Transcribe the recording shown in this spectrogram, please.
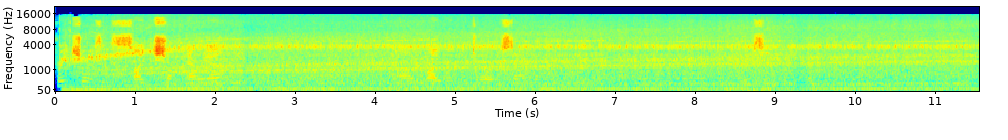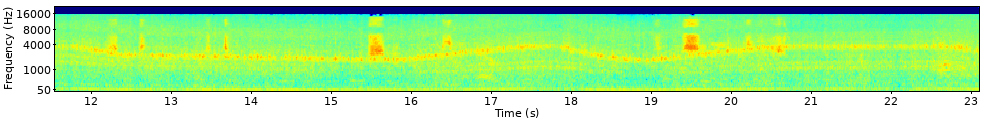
pretty sure it's inside the shop area. Uh, by the doors there. Let's see. There's a two. Where is she? Is she not there? So I'm assuming this is just Ah!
